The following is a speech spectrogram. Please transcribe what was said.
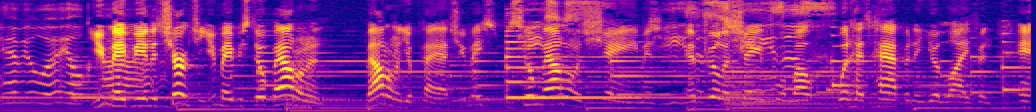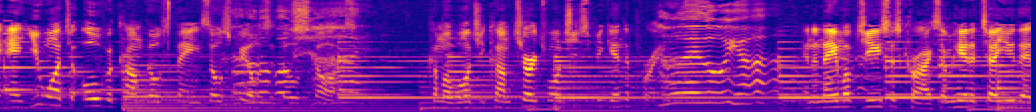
have your way, oh You may be in the church and you may be still battling, battling your past. You may s- still Jesus. battling shame and, and Jesus, feeling shameful about what has happened in your life. And, and, and you want to overcome those things, those feelings and those thoughts. Come on, won't you come, church? Won't you just begin to pray? Hallelujah. In the name of Jesus Christ, I'm here to tell you that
